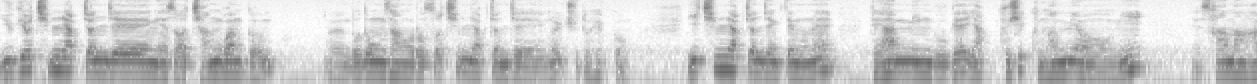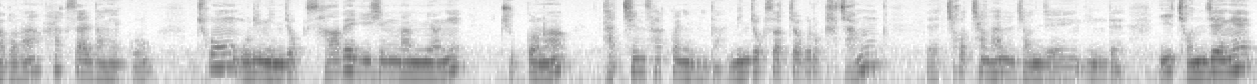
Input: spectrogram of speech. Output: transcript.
6.25 침략 전쟁에서 장관급 어, 노동상으로서 침략 전쟁을 주도했고 이 침략 전쟁 때문에 대한민국의 약 99만 명이 사망하거나 학살당했고 총 우리 민족 420만 명이 죽거나 다친 사건입니다. 민족사적으로 가장 처참한 전쟁인데 이 전쟁의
